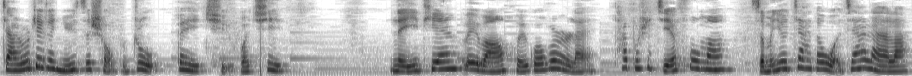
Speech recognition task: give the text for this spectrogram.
假如这个女子守不住，被娶过去，哪一天魏王回过味儿来，她不是劫妇吗？怎么又嫁到我家来了？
